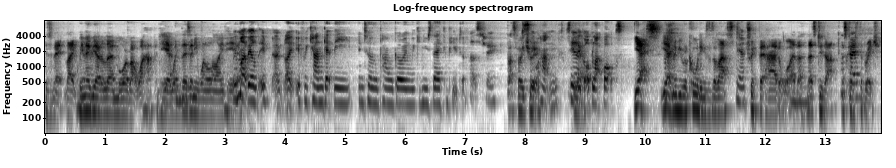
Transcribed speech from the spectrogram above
isn't it? Like we may be able to learn more about what happened here, Yeah. whether there's anyone alive here. We might be able, if, uh, like, if we can get the internal power going, we can use their computer. That's true. That's very See true. what happened. See if Yeah. they got a black box. Yes, yeah, maybe recordings of the last Yeah. trip it had or whatever. Let's do that. Let's go Okay. to the bridge.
